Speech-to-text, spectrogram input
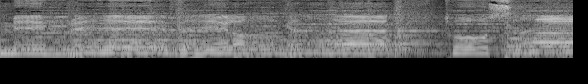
مهر ولایت تو سر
